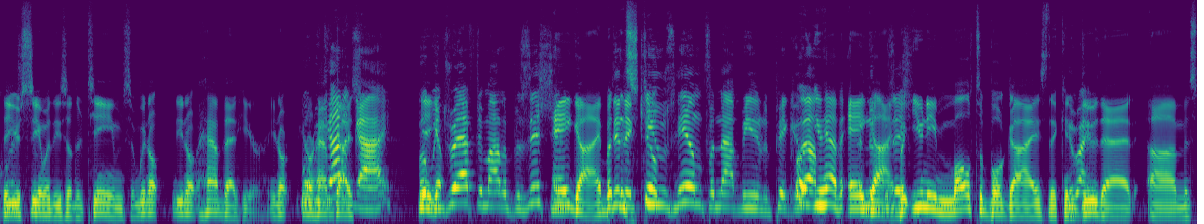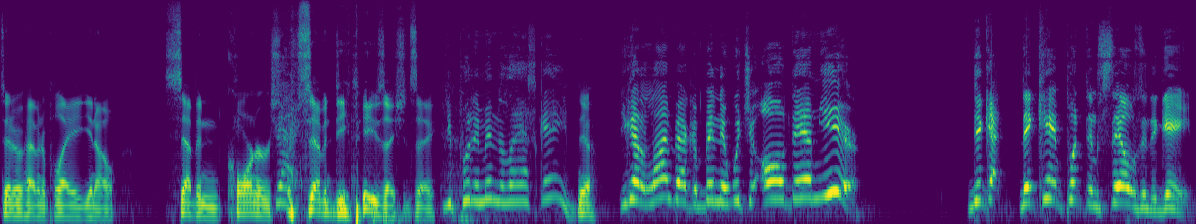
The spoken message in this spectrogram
that you're seeing with these other teams, and we don't. You don't have that here. You don't. You well, don't have guys. But Yeah, we got- draft him out of position. A guy, but then it's still- accuse him for not being able to pick it Well, up. you have a guy, but you need multiple guys that can You're do that um, instead of having to play, you know, seven corners, Yeah. seven DPs, I should say. You put him in the last game. Yeah. You got a linebacker been there with you all damn year. they got they can't put themselves in the game.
